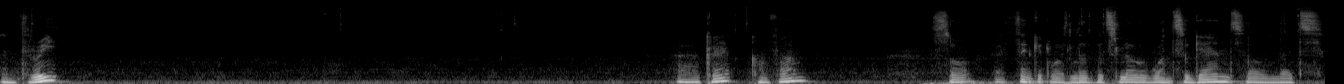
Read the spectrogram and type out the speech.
and three. Okay confirm. So I think it was a little bit slow once again so let's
